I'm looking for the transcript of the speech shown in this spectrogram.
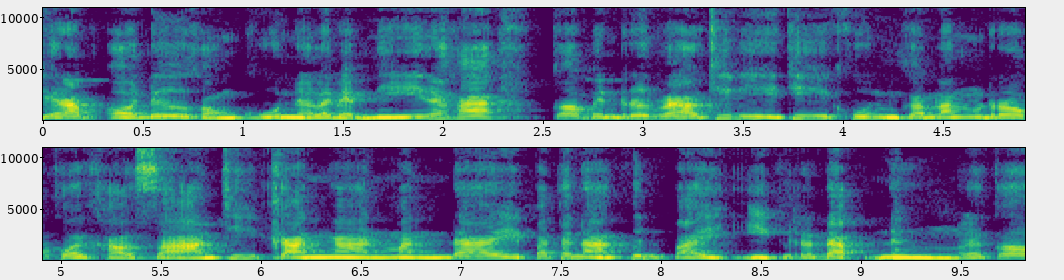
จะรับออเดอร์ของคุณอะไรแบบนี้นะคะ ก็เป็นเรื่องราวที่ดีที่คุณกำลังรอคอยข่าวสารที่การงานมันได้พัฒนาขึ้นไปอีกระดับหนึ่ง แล้วก็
